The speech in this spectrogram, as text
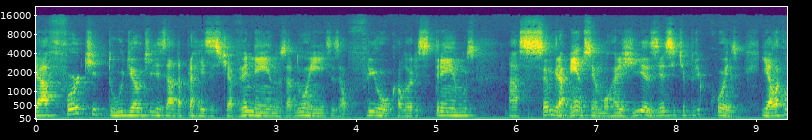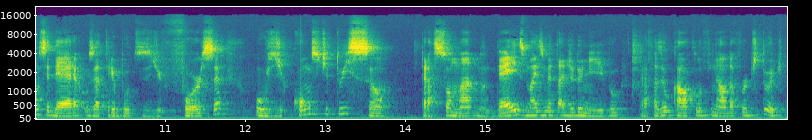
Já a fortitude é utilizada para resistir a venenos, a doenças, ao frio ou calor extremos, a sangramentos, hemorragias e esse tipo de coisa. E ela considera os atributos de força ou os de constituição para somar no 10 mais metade do nível para fazer o cálculo final da fortitude.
